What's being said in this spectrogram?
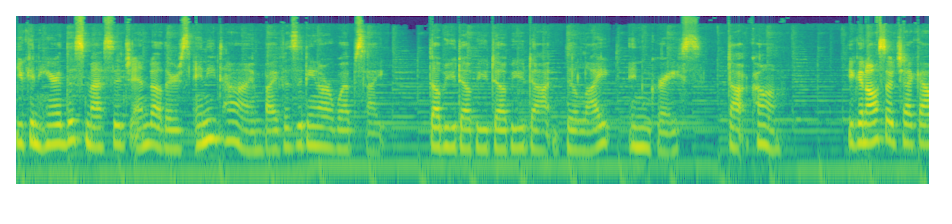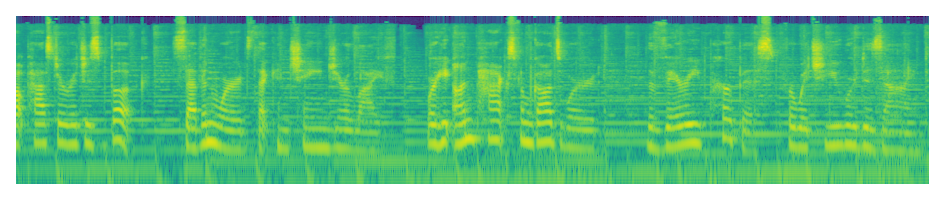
You can hear this message and others anytime by visiting our website, www.delightingrace.com. You can also check out Pastor Rich's book, Seven Words That Can Change Your Life, where he unpacks from God's Word the very purpose for which you were designed.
